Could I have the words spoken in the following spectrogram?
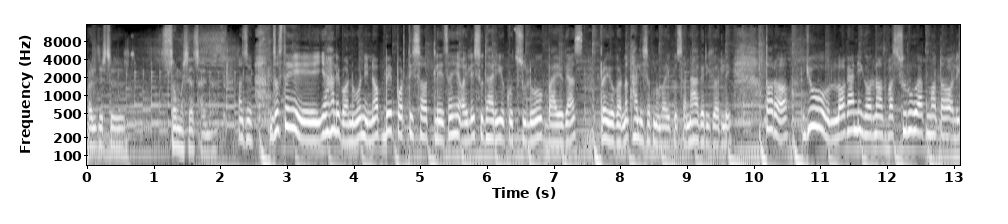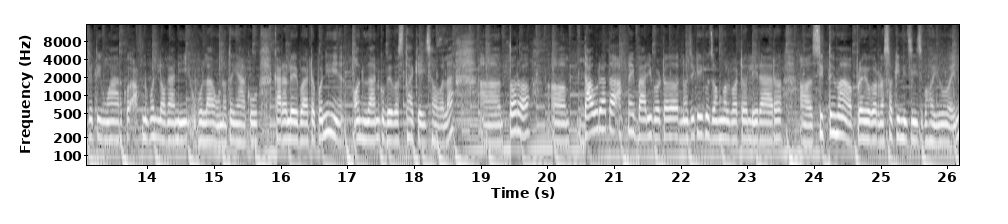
अहिले त्यस्तो समस्या छैन। हजुर जस्तै यहाँले भन्नुभयो नि नब्बे प्रतिशतले चाहिँ अहिले सुधारिएको चुलो बायोग्यास प्रयोग गर्न थालिसक्नु भएको छ नागरिकहरूले। तर यो लगानी गर्न अथवा सुरुवातमा त अलिकति उहाँहरूको आफ्नो पनि लगानी होला हुन त यहाँको कार्यालयबाट पनि अनुदानको व्यवस्था केही छ होला। तर दाउरा त आफ्नै बारीबाट नजिकैको जङ्गलबाट लिएर आएर सित्तैमा प्रयोग गर्न सकिने चिज भयो होइन।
